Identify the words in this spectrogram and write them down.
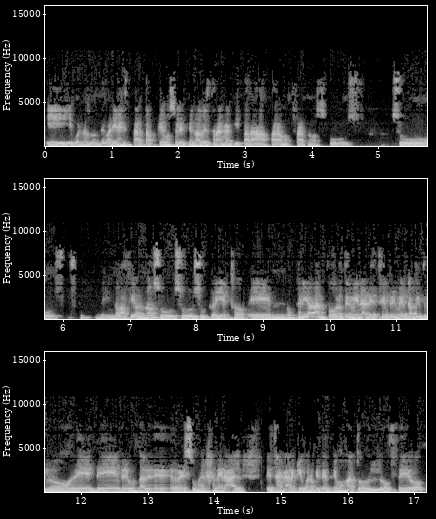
y, y, bueno, donde varias startups que hemos seleccionado estarán aquí para, para mostrarnos sus, su, innovación, ¿no? Su, su, su proyecto. Eh, me gustaría, por terminar este primer capítulo de, de preguntas de resumen general, destacar que, bueno, que tendremos a todos los CEOs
